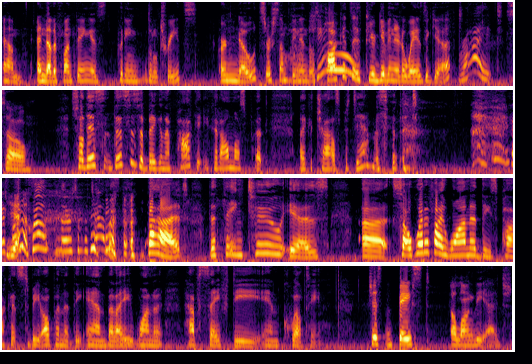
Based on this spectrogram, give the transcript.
Um, another fun thing is putting little treats or notes or something Oh, in those pockets if you're giving it away as a gift. Right. So, So this this is a big enough pocket. You could almost put like a child's pajamas in it. There's my Yes. quilt and there's the pajamas. but the thing too is, uh, so what if I wanted these pockets to be open at the end, but I want to have safety in quilting, just baste along the edge.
